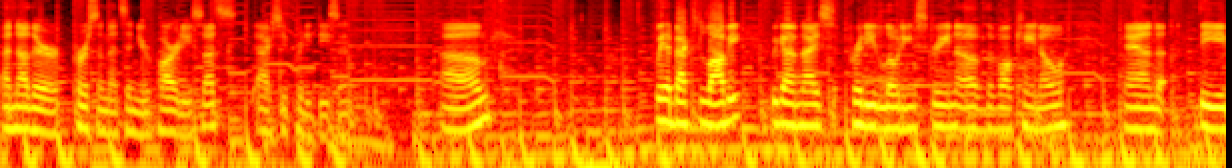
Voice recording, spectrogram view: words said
another person that's in your party. So that's actually pretty decent. Um, if we head back to the lobby, we got a nice pretty loading screen of the volcano and the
